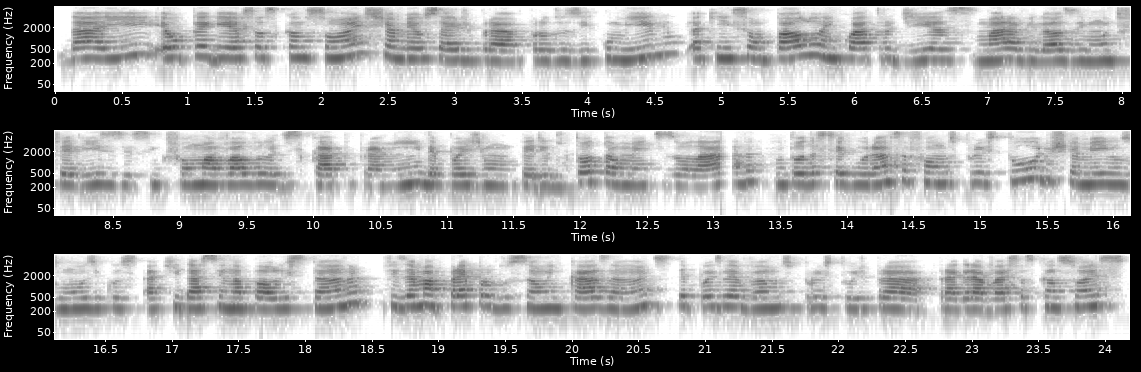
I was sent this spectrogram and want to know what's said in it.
Daí eu peguei essas canções, chamei o Sérgio para produzir comigo aqui em São Paulo em quatro dias maravilhosos e muito felizes, assim que foi uma válvula de escape para mim depois de um período totalmente isolada. Com toda a segurança fomos para o estúdio, chamei os músicos aqui da cena paulistana, fizemos uma pré-produção em casa antes, depois levamos para o estúdio para gravar essas canções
